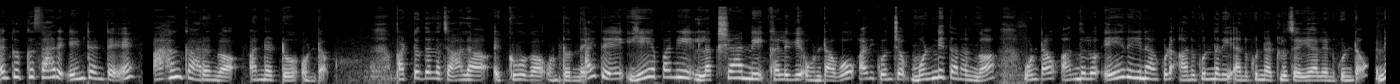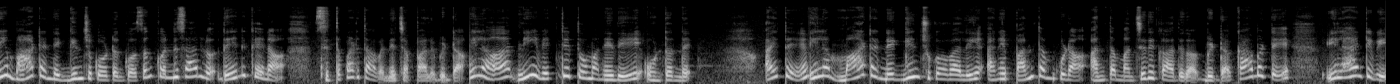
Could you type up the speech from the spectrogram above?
ఇంకొకసారి ఏంటంటే అహంకారంగా అన్నట్టు ఉంటావు. పట్టుదల చాలా ఎక్కువగా ఉంటుంది. అయితే ఏ పని లక్ష్యాన్ని కలిగి ఉంటావో అది కొంచెం మొండితనంగా ఉంటావు. అందులో ఏదైనా కూడా అనుకున్నది అనుకున్నట్లు చేయాలనుకుంటావు. నీ మాట నెగ్గించుకోవటం కోసం కొన్నిసార్లు దేనికైనా సిద్ధపడతావని చెప్పాలి బిడ్డ. ఇలా నీ వ్యక్తిత్వం అనేది ఉంటుంది. అయితే ఇలా మాట నెగ్గించుకోవాలి అనే పంతం కూడా అంత మంచిది కాదుగా బిడ్డ. కాబట్టి ఇలాంటివి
